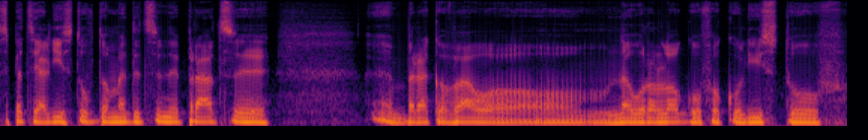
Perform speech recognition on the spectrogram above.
specjalistów do medycyny pracy, brakowało neurologów, okulistów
